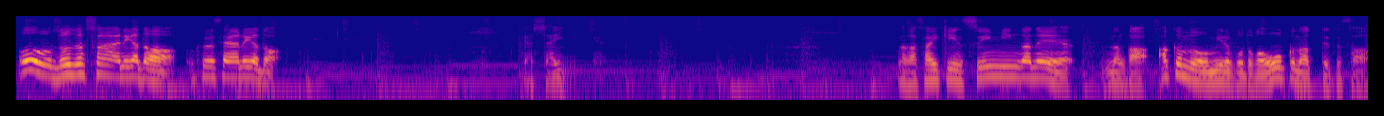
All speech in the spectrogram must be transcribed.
おお、ジョジョさんありがとう。風船ありがとう。いらっしゃい。なんか最近睡眠がね、なんか悪夢を見ることが多くなっててさ、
